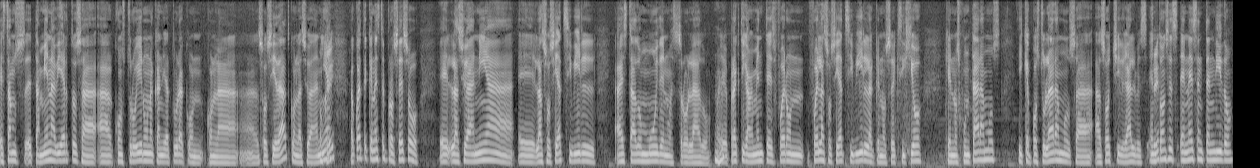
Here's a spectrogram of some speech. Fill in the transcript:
Estamos eh, también abiertos a, construir una candidatura con, con la ah, sociedad, con la ciudadanía. Acuérdate que en este proceso eh, la ciudadanía, eh, la sociedad civil ha estado muy de nuestro lado. prácticamente fueron, fue la sociedad civil la que nos exigió que nos juntáramos y que postuláramos a, a Xochitl Galvez. Entonces, en ese entendido,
